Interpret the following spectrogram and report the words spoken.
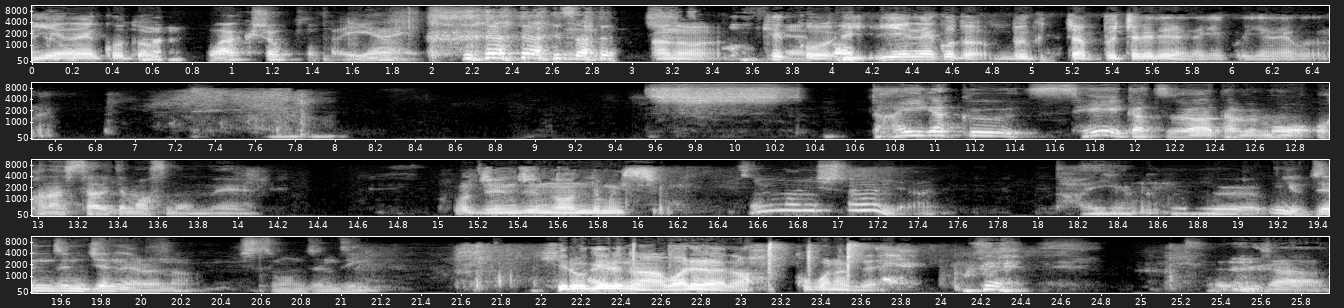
言えないこと、ワークショップとか言えない。あの、結構い言えないことぶっちゃぶっちゃけてるよね、結構言えないことね。大学生活は多分もうお話しされてますもんね。全然何でもいいっすよ。そんなにしてないんじゃない？大学、いいよ、全然ジェネラルな質問全然いい。広げるのは我らのここなんで。じゃあ、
